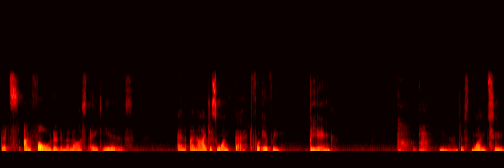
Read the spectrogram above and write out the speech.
that's unfolded in the last eight years. And, and I just want that for every being. You know, I just want to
